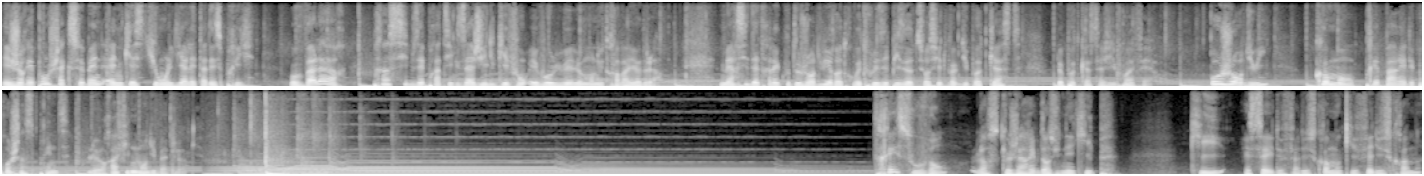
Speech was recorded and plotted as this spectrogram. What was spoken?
et je réponds chaque semaine à une question liée à l'état d'esprit, aux valeurs, principes et pratiques agiles qui font évoluer le monde du travail au-delà. Merci d'être à l'écoute aujourd'hui. Retrouvez tous les épisodes sur le site web du podcast, lepodcastagile.fr. Aujourd'hui, comment préparer les prochains sprints, le raffinement du backlog? Très souvent, lorsque j'arrive dans une équipe qui essaye de faire du Scrum ou qui fait du Scrum,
